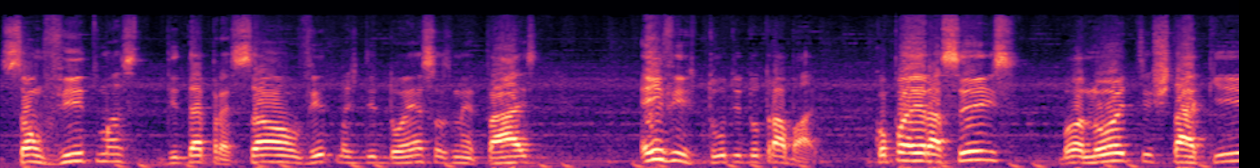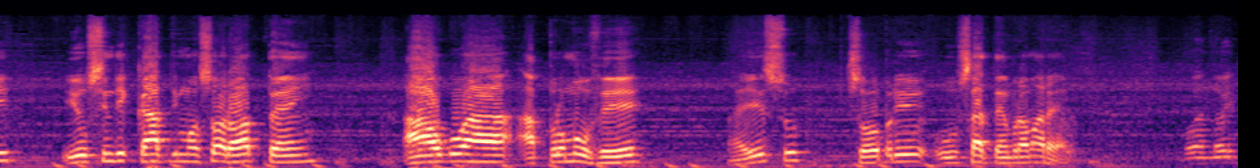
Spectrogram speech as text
são vítimas de depressão, vítimas de doenças mentais em virtude do trabalho. Companheiro Assis, boa noite, está aqui e o Sindicato de Mossoró tem algo a, a promover, é isso? Sobre o Setembro Amarelo. Boa noite,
